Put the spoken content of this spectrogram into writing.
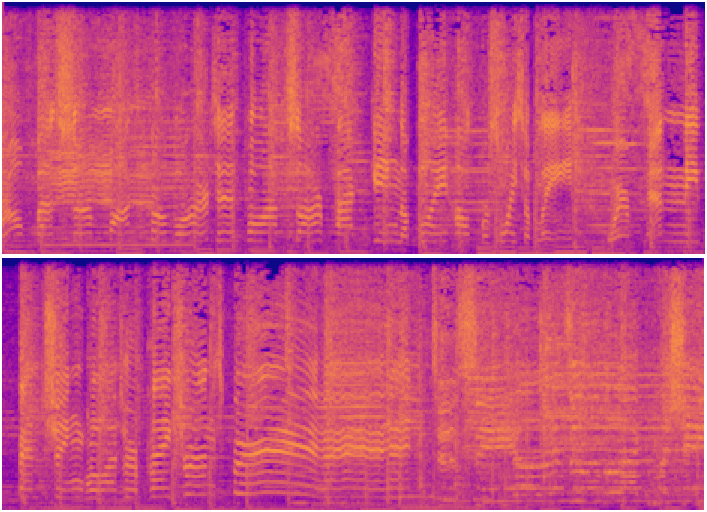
Professor Potts perverted plots are packing the playhouse persuasively, where penny pinching pleasure patrons pay to see a little black machine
